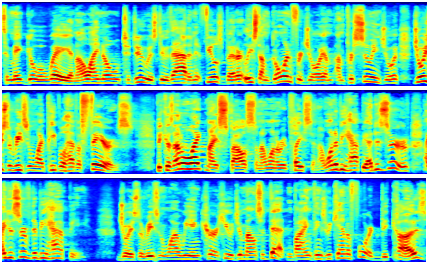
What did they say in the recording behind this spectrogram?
to make go away, and all I know to do is do that, and it feels better. At least I'm going for joy, I'm, I'm pursuing joy. Joy is the reason why people have affairs. Because I don't like my spouse and I want to replace it. I want to be happy. I deserve, I deserve to be happy. Joy is the reason why we incur huge amounts of debt and buying things we can't afford because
